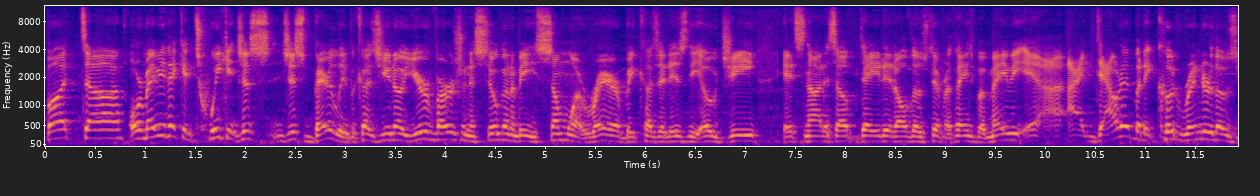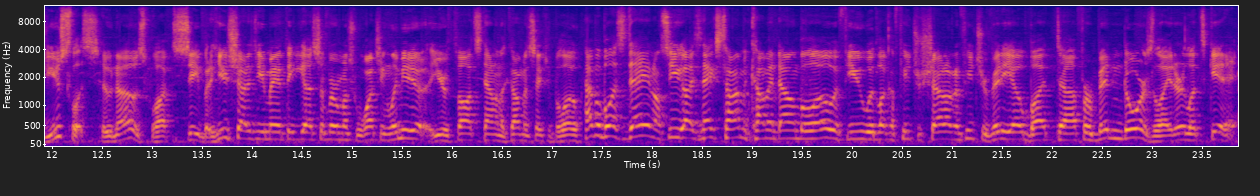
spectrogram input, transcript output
But, uh, or maybe they could tweak it just, just barely because, you know, your version is still going to be somewhat rare because it is the OG. It's not as updated, all those different things, but maybe, I, I doubt it, but it could render those useless. Who knows? We'll have to see. But a huge shout out to you, man. Thank you guys so very much for watching. Leave me your thoughts down in the comment section below. Have a blessed day, and I'll see you guys next time. And comment down below if you would like a future shout out in a future video. But uh, Forbidden Doors later. Let's get it.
